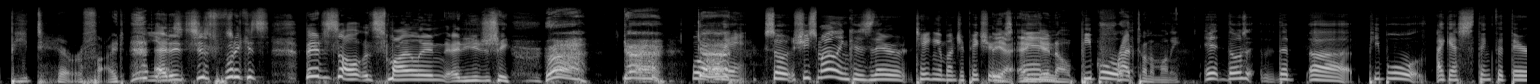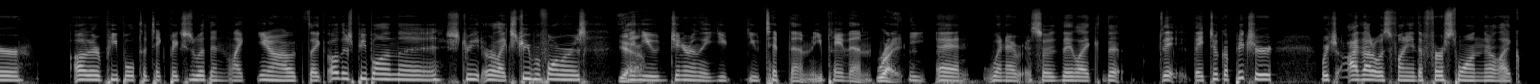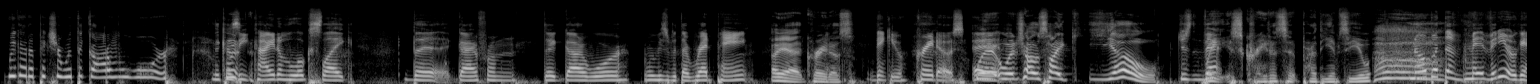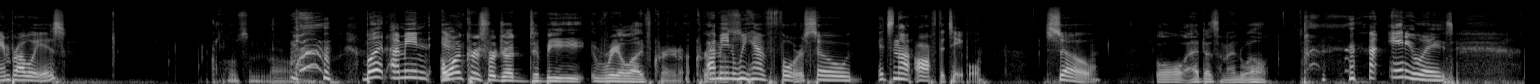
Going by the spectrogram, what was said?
Be terrified, and it's just funny because man, just all smiling, and you just see, ah, ah, well, ah." okay. So she's smiling because they're taking a bunch of pictures. yeah, and, you know, people, crap ton of money. it those the uh people I guess think that they're other people to take pictures with, and like you know how it's like oh there's people on the street or like street performers, Yeah, and you generally you you tip them, you pay them, right. And whenever so they like the they they took a picture which i thought it was funny the first one they're like we got a picture with the god of war because he kind of looks like the guy from the god of war movies with the red paint Oh yeah, Kratos. thank you kratos Wait, Uh, which I was like, yo. just ve- Wait, is Kratos a part of the MCU? no but the video game probably is close enough. but i mean I if- want Christopher Judge to be real life Kratos. i mean we have thor so it's not off the table so Oh, that doesn't end well. anyways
